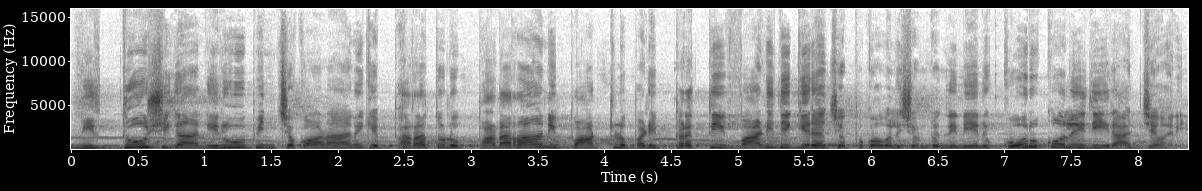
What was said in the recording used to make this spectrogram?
నిర్దోషిగా నిరూపించుకోవడానికి భరతుడు పడరాని పాట్లు పడి ప్రతి వాడి దగ్గర చెప్పుకోవలసి ఉంటుంది. నేను కోరుకోలేదు ఈ రాజ్యం అని.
